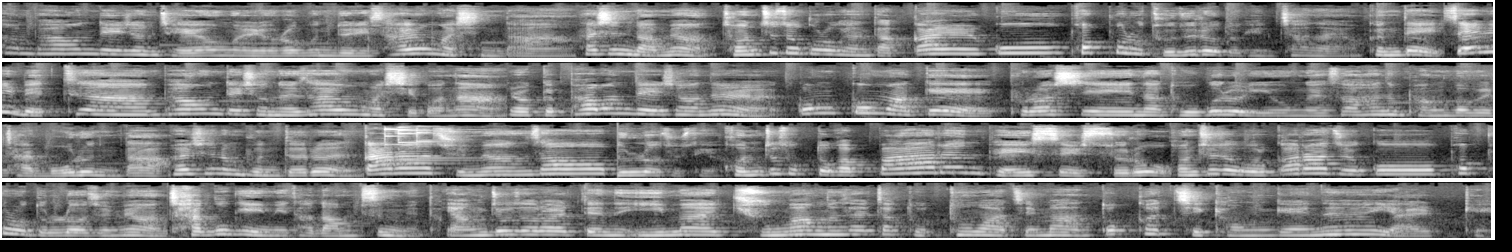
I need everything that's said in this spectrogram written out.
한 깔끔한 파운데이션 제형을 여러분들이 사용하신다 하신다면 전체적으로 그냥 다 깔고 퍼프로 두드려도 괜찮아요. 근데 세미 매트한 파운데이션을 사용하시거나 이렇게 파운데이션을 꼼꼼하게 브러쉬나 도구를 이용해서 하는 방법을 잘 모른다 하시는 분들은 깔아주면서 눌러주세요. 건조 속도가 빠른 베이스일수록 전체적으로 깔아주고 퍼프로 눌러주면 자국이 이미 다 남습니다. 양 조절할 때는 이마의 중앙은 살짝 도톰하지만 똑같이 경계는 얇게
